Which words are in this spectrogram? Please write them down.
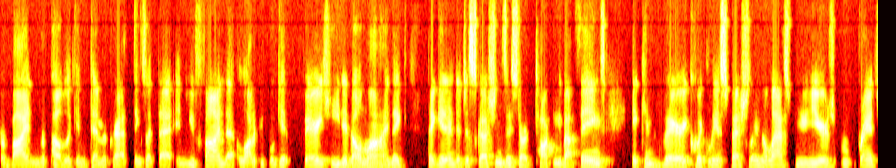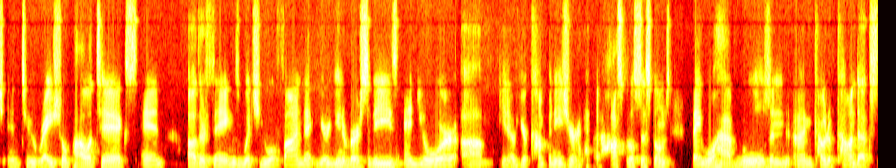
or Biden, Republican, Democrat, things like that, and you find that a lot of people get very heated online. They they get into discussions, they start talking about things. It can very quickly, especially in the last few years, branch into racial politics and other things, which you will find that your universities and your, um, you know, your companies, your hospital systems, they will have rules and, and code of conducts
